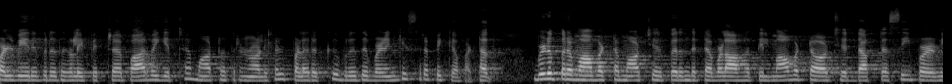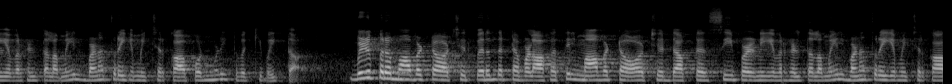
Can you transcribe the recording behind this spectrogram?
பல்வேறு விருதுகளை பெற்ற பார்வையற்ற மாற்றுத்திறனாளிகள் பலருக்கு விருது வழங்கி சிறப்பிக்கப்பட்டது. விழுப்புரம் மாவட்டம் ஆட்சியர் பெருந்திட்ட வளாகத்தில் மாவட்ட ஆட்சியர் டாக்டர் சி பழனி அவர்கள் தலைமையில் வனத்துறை அமைச்சர் கா. பொன்முடி துவக்கி வைத்தார். விழுப்புரம் மாவட்ட ஆட்சியர் பெருந்திட்ட வளாகத்தில் மாவட்ட ஆட்சியர் டாக்டர் சி பழனி அவர்கள் தலைமையில் வனத்துறை அமைச்சர் கா.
